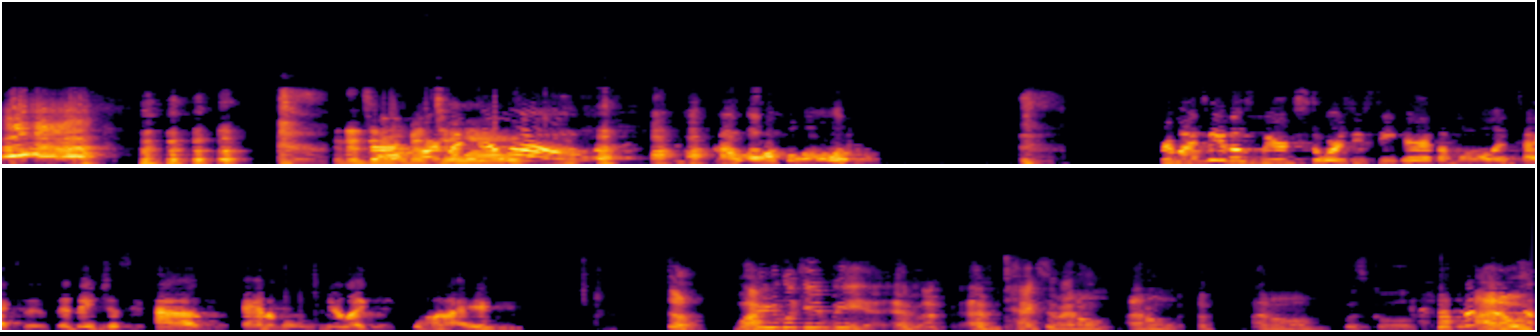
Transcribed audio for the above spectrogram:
and it's an That armadillo. armadillo! so awful. Reminds me of those weird stores you see here at the mall in Texas, and they just have animals, and you're like, why? don't. Why are you looking at me? I'm, I'm, I'm Texan. I don't. I don't. I don't. What's it called? I don't.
